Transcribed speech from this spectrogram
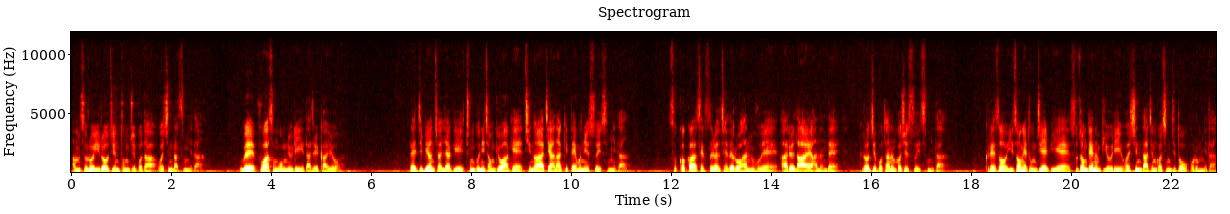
암수로 이루어진 둥지보다 훨씬 낮습니다. 왜 부화 성공률이 낮을까요? 레즈비언 전략이 충분히 정교하게 진화하지 않았기 때문일 수 있습니다. 수컷과 섹스를 제대로 한 후에 알을 낳아야 하는데 그러지 못하는 것일 수 있습니다. 그래서 이성의 둥지에 비해 수정되는 비율이 훨씬 낮은 것인지도 모릅니다.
